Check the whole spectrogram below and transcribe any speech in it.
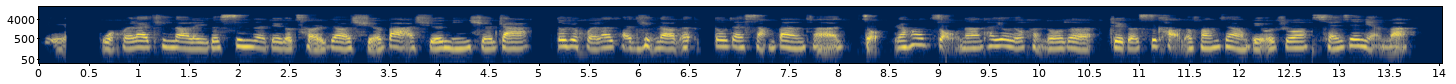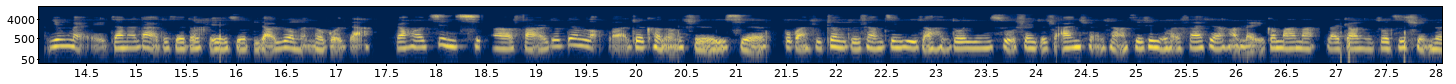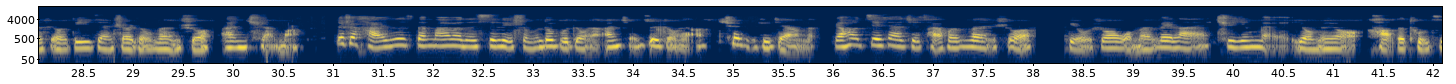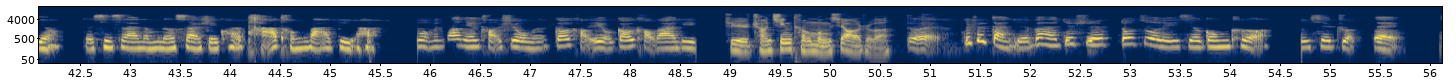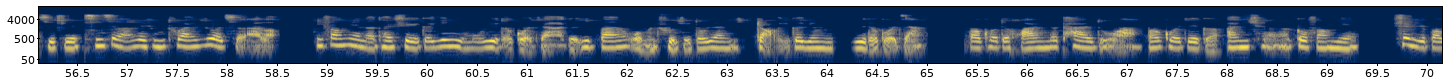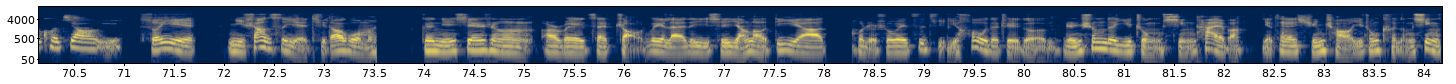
我回来听到了一个新的这个词儿叫学霸、学民、学渣。都是回来才听到的，都在想办法走，然后走呢，它又有很多的这个思考的方向，比如说前些年吧，英美、加拿大这些都是一些比较热门的国家，然后近期呢反而就变冷了，这可能是一些不管是政治上、经济上很多因素，甚至是安全上，其实你会发现哈，每一个妈妈来找你做咨询的时候，第一件事就问说安全吗？就是孩子在妈妈的心里什么都不重要，安全最重要，确实是这样的。然后接下去才会问说，比如说我们未来去英美有没有好的途径？就新西兰能不能算是一块爬藤洼地？哈，我们当年考试，我们高考也有高考洼地，去常青藤盟校是吧？对，就是感觉吧，就是都做了一些功课，一些准备。其实新西兰为什么突然热起来了？一方面呢，它是一个英语母语的国家，就一般我们出去都愿意找一个英语母语的国家，包括对华人的态度啊，包括这个安全啊各方面，甚至包括教育。所以你上次也提到过嘛？跟您先生二位在找未来的一些养老地啊，或者说为自己以后的这个人生的一种形态吧，也在寻找一种可能性。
